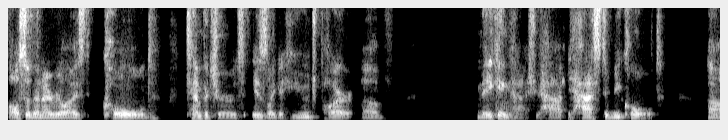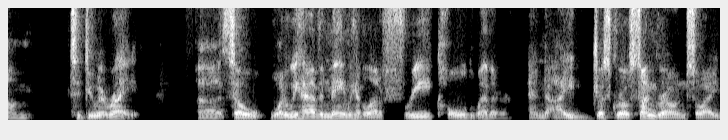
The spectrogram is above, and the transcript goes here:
also, then I realized cold temperatures is like a huge part of making hash. You have it has to be cold um, to do it right. Uh, so what do we have in Maine? We have a lot of free cold weather, and I just grow sun grown. So I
